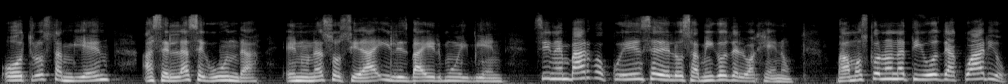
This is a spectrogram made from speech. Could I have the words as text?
otros también hacer la segunda en una sociedad y les va a ir muy bien. Sin embargo, cuídense de los amigos de lo ajeno. Vamos con los nativos de Acuario.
